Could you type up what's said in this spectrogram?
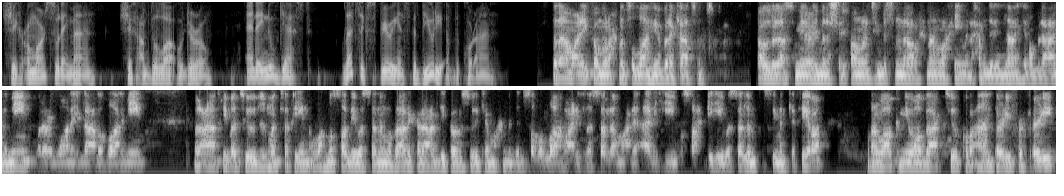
Sheikh Omar Suleiman, Sheikh Abdullah Oduro, and a new guest. Let's experience the beauty of the Quran. السلام عليكم ورحمة الله وبركاته. أعوذ بالله السميع العليم من الشيطان الرجيم بسم الله الرحمن الرحيم الحمد لله رب العالمين ولا عدوان إلا على الظالمين والعاقبة للمتقين اللهم صل وسلم وبارك على عبدك ورسولك محمد صلى الله عليه وسلم وعلى آله وصحبه وسلم تسليما كثيرا. I want to welcome you all back to Quran 30 for 30.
